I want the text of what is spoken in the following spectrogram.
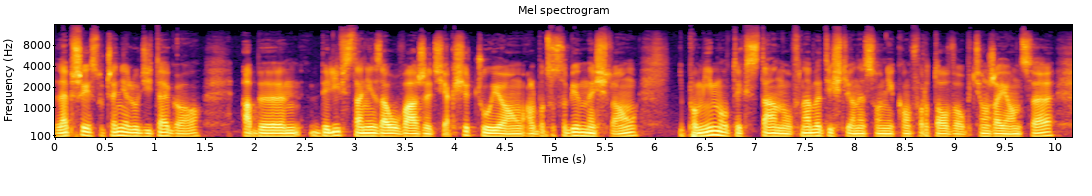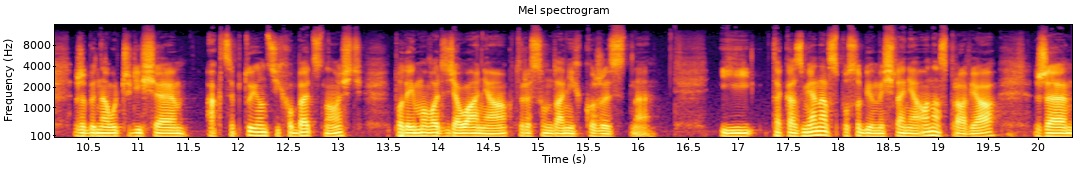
Lepsze jest uczenie ludzi tego, aby byli w stanie zauważyć, jak się czują albo co sobie myślą, i pomimo tych stanów, nawet jeśli one są niekomfortowe, obciążające, żeby nauczyli się, akceptując ich obecność, podejmować działania, które są dla nich korzystne. I taka zmiana w sposobie myślenia, ona sprawia, że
